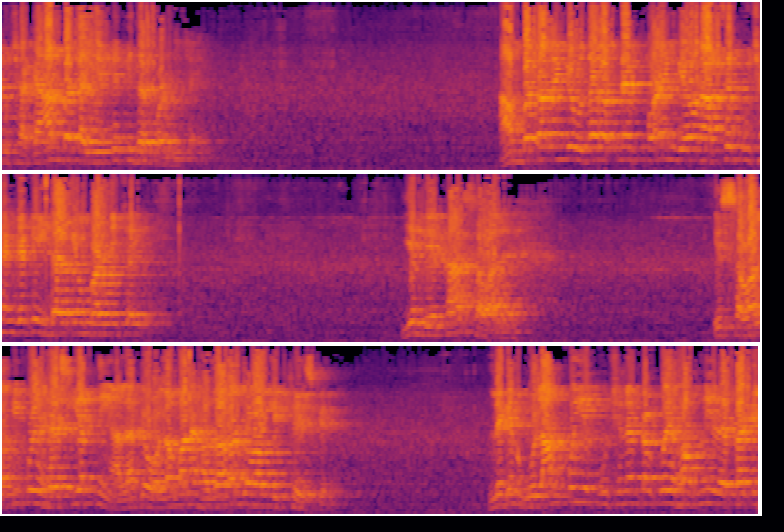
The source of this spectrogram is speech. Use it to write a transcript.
پوچھا کہ آپ بتائیے کہ کدھر پڑھنی چاہیے؟ ہم بتا دیں گے، ادھر اپنے پڑھیں گے اور آپ سے پوچھیں گے کہ ادھر کیوں پڑھنی چاہیے۔ یہ بیکار سوال ہے۔ اس سوال کی کوئی حیثیت نہیں، حالانکہ علماء نے ہزاروں جواب لکھے اس کے۔ لیکن غلام کو یہ پوچھنے کا کوئی حق نہیں رہتا کہ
